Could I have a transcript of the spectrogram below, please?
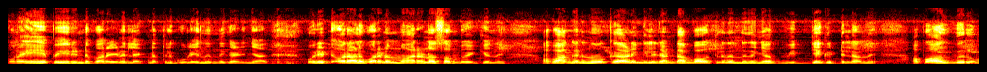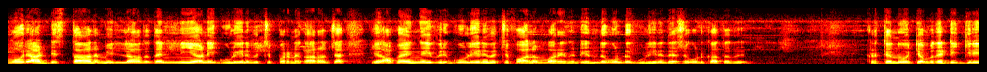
കുറേ പേരുണ്ട് പറയണ. ലഗ്നത്തിൽ ഗുളിയിൽ നിന്ന് കഴിഞ്ഞാൽ ഒരു ഒരാൾ പറയണ മരണം സംഭവിക്കുന്നു അപ്പോൾ അങ്ങനെ നോക്കുകയാണെങ്കിൽ രണ്ടാം ഭാവത്തിൽ നിന്ന് കഴിഞ്ഞാൽ വിദ്യ കിട്ടില്ല എന്ന് അപ്പോൾ അത് വെറും ഒരു അടിസ്ഥാനമില്ലാതെ തന്നെയാണ് ഈ ഗുളിയനെ വെച്ച് പറയുന്നത് കാരണം വെച്ചാൽ അപ്പോൾ എങ്ങനെ ഇവർ ഗുളിയനെ വെച്ച് ഫലം പറയുന്നുണ്ട്. എന്തുകൊണ്ട് ഗുളിയനെ ദശ കൊടുക്കാത്തത്? കൃത്യം നൂറ്റമ്പത് ഡിഗ്രി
